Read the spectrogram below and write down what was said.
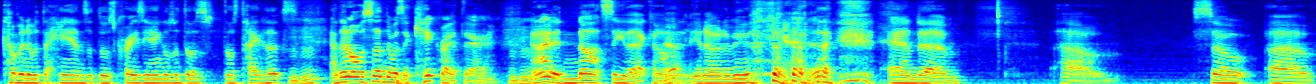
coming in with the hands at those crazy angles with those those tight hooks, Mhm. and then all of a sudden there was a kick right there, and I did not see that coming. Yeah. You know what I mean? Yeah. and um, um, so um,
